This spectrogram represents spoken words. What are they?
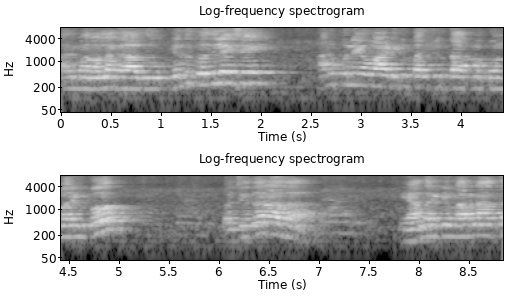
అది మన వల్ల కాదు. ఎందుకు వదిలేసేయి? అనుకునే వాడికి పరిశుద్ధాత్మ కుమ్మరింపు వచ్చిందా రాదా? మీ అందరికీ మరణాత.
